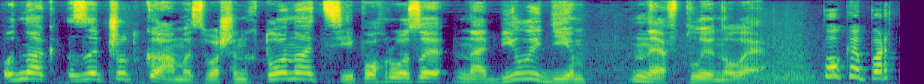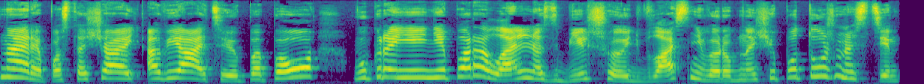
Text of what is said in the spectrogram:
Однак, за чутками з Вашингтона, ці погрози на Білий Дім не вплинули. Поки партнери постачають авіацію ППО, в Україні паралельно збільшують власні виробничі потужності.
